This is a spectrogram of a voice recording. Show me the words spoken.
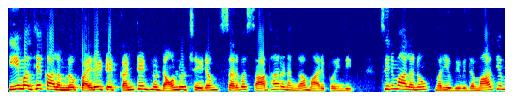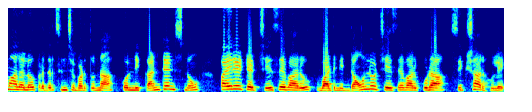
ఈ మధ్య కాలంలో పైరేటెడ్ కంటెంట్ను డౌన్లోడ్ చేయడం సర్వసాధారణంగా మారిపోయింది. సినిమాలను మరియు వివిధ మాధ్యమాలలో ప్రదర్శించబడుతున్న కొన్ని కంటెంట్స్ను పైరేటెడ్ చేసేవారు వాటిని డౌన్లోడ్ చేసేవారు కూడా శిక్షార్హులే.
